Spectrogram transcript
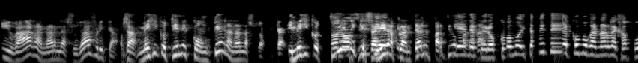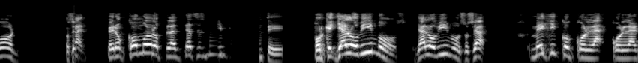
y va a ganarle a Sudáfrica. O sea, México tiene con qué ganar la Sudáfrica y México tiene que salir a plantear el partido. Tiene, pero cómo, y también tenía cómo ganarle a Japón. O sea, pero cómo lo planteas es muy importante, porque ya lo vimos, ya lo vimos. O sea, México con la, con la,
